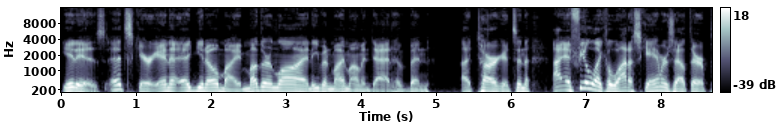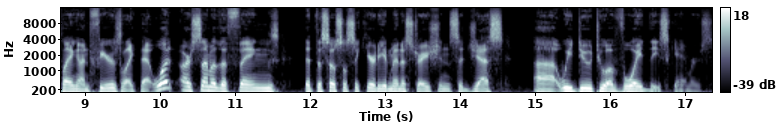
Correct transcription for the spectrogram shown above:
it is. It's scary, and, and uh, you know, my mother-in-law and even my mom and dad have been uh, targets, and I, I feel like a lot of scammers out there are playing on fears like that. What are some of the things that the Social Security Administration suggests uh, we do to avoid these scammers?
